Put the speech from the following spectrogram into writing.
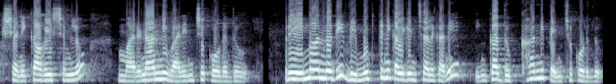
క్షణికావేశంలో మరణాన్ని వరించకూడదు. ప్రేమ అన్నది విముక్తిని కలిగించాలి కానీ ఇంకా దుఃఖాన్ని పెంచకూడదు.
